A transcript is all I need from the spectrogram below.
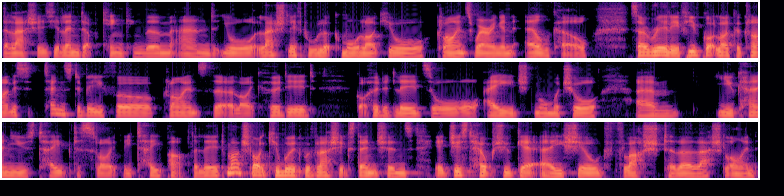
the lashes, you'll end up kinking them, and your lash lift will look more like your client's wearing an L curl. So, really, if you've got like a client, this tends to be for clients that are like hooded, got hooded lids, or, aged, more mature. Um, you can use tape to slightly tape up the lid, much like you would with lash extensions. It just helps you get a shield flush to the lash line,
